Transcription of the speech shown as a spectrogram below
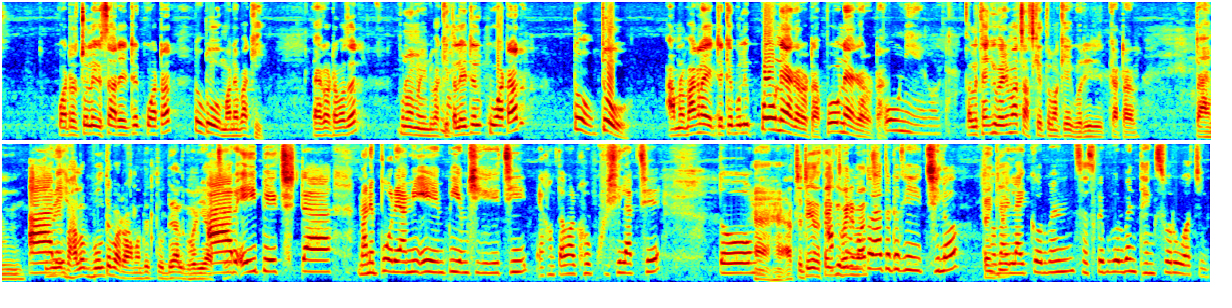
কোয়ার্টার চলে গেছে আর এটা কোয়ার্টার. টো মানে বাকি। এগারোটা বাজার পনেরো মিনিট বাকি। তাহলে এটা হলো কোয়ার্টার তো টো আমরা বাংলায় এটাকে বলি পৌনে এগারোটা পৌনে এগারোটা। পৌনে এগারোটা। তাহলে থ্যাংক ইউ ভেরি মাচ আজকে তোমাকে ঘড়ির কাটার টাইম তুমি ভালো বলতে পারো আমাদের তো দেয়াল ঘড়ি আছে। আর এই পেজটা মানে পরে আমি এম পি এম শিখে গেছি এখন তো আমার খুব খুশি লাগছে। তো হ্যাঁ হ্যাঁ আচ্ছা ঠিক আছে থ্যাংক ইউ ভেরি মাচ মতো এতটুকুই ছিল. সবাই লাইক করবেন সাবস্ক্রাইব করবেন থ্যাংকস ফর ওয়াচিং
